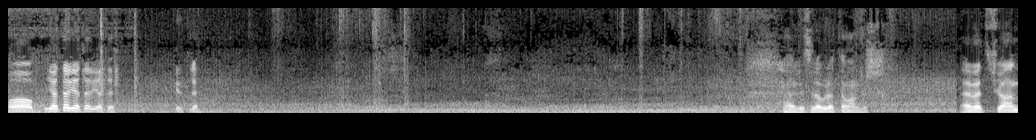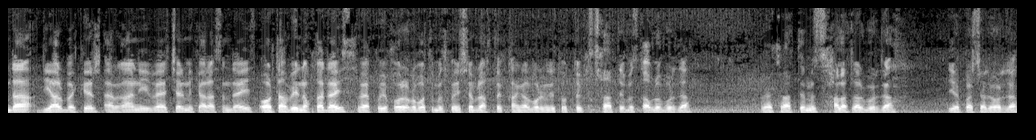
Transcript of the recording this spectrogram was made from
Hop yeter yeter yeter. Kilitle. Hayırlısıyla burada tamamdır. Evet şu anda Diyarbakır, Ergani ve Çelmik arasındayız. Ortak bir noktadayız ve kuyu robotumuz kuyun içine bıraktık. Kangal borumuzu tuttuk. Çıkarttığımız kablo burada. Ve çıkarttığımız halatlar burada. Diğer parça da orada.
